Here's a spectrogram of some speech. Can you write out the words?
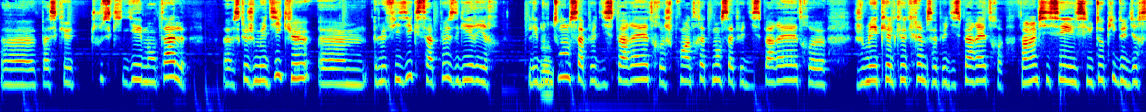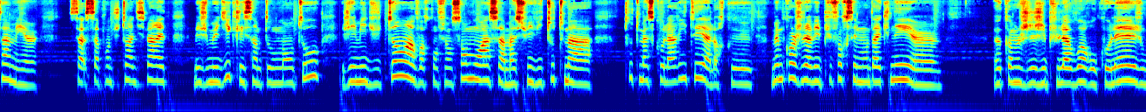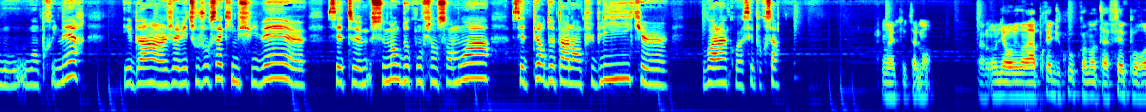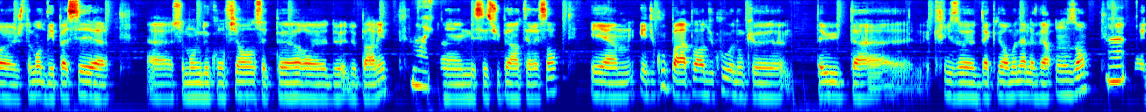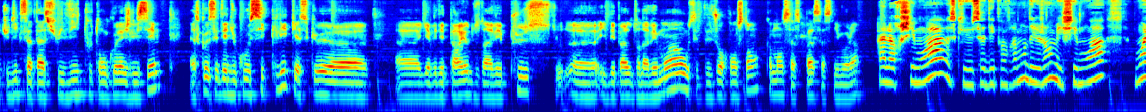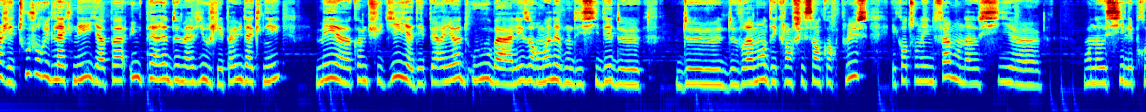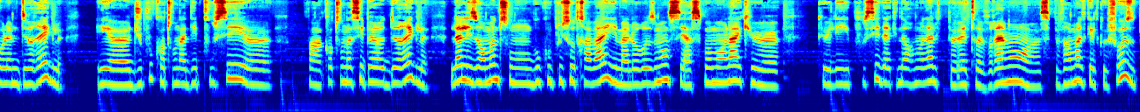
parce que tout ce qui est mental, parce que je me dis que le physique, ça peut se guérir. Les mm. boutons, ça peut disparaître. Je prends un traitement, ça peut disparaître. Euh, je mets quelques crèmes, ça peut disparaître. Enfin, même si c'est utopique de dire ça, mais euh, ça, prend du temps à disparaître. Mais je me dis que les symptômes mentaux, j'ai mis du temps à avoir confiance en moi. Ça m'a suivi toute ma, toute ma scolarité. Alors que même quand je n'avais plus forcément d'acné, euh, comme j'ai pu l'avoir au collège ou, en primaire, eh ben j'avais toujours ça qui me suivait. cette, ce manque de confiance en moi cette peur de parler en public. Euh, voilà, quoi, c'est pour ça. Ouais, totalement. Euh, on y reviendra après, du coup, comment tu as fait pour euh, justement dépasser ce manque de confiance, cette peur de, parler. Ouais. mais c'est super intéressant. Et, et, du coup, par rapport, du coup, donc, tu as eu ta crise d'acné hormonale vers 11 ans. Mm. Tu dis que ça t'a suivi tout ton collège-lycée. Est-ce que c'était du coup cyclique? Est-ce que euh, euh, il y avait des périodes où tu en avais plus euh, et des périodes où tu en avais moins Ou c'était toujours constant? Comment ça se passe à ce niveau-là? Alors chez moi, parce que ça dépend vraiment des gens, mais chez moi, moi j'ai toujours eu de l'acné. Il n'y a pas une période de ma vie où je n'ai pas eu d'acné. Mais comme tu dis, il y a des périodes où bah, les hormones elles vont décider de, de, vraiment déclencher ça encore plus. Et quand on est une femme, on a aussi, on a aussi les problèmes de règles. Et du coup, quand on a des poussées, Enfin, quand on a ces périodes de règles, là, les hormones sont beaucoup plus au travail et malheureusement, c'est à ce moment-là que, que les poussées d'acné hormonal peuvent être vraiment, euh, ça peut vraiment être quelque chose.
